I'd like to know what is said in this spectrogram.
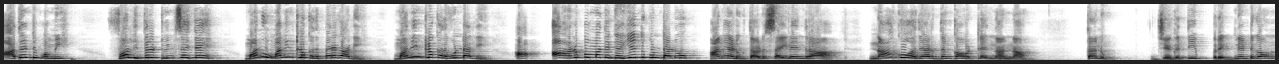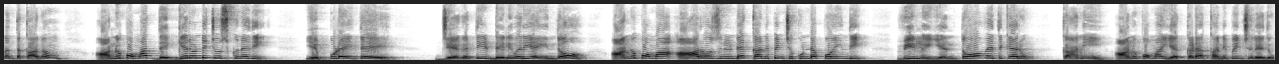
అదేంటి మమ్మీ? వాళ్ళిద్దరు ట్విన్స్ అయితే మను మన ఇంట్లో కదా పెరగాలి మన ఇంట్లో కదా ఉండాలి ఆ ఆ అనుపమ దగ్గర ఎందుకుంటాడు అని అడుగుతాడు శైలేంద్ర. నాకు అదే అర్థం కావట్లేదు నాన్న. తను జగతి ప్రెగ్నెంట్గా ఉన్నంతకాలం అనుపమ దగ్గరుండి చూసుకునేది. ఎప్పుడైతే జగతి డెలివరీ అయిందో అనుపమ ఆ రోజు నుండే కనిపించకుండా పోయింది. వీళ్ళు ఎంతో వెతికారు కానీ అనుపమ ఎక్కడా కనిపించలేదు.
